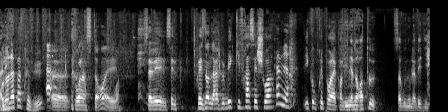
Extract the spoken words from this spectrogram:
On n'en a pas prévu ah. euh, pour l'instant. Et vous savez, c'est le président de la République qui fera ses choix. Très bien. Y compris pour la candidature. Il y en aura peu. Ça, vous nous l'avez dit.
